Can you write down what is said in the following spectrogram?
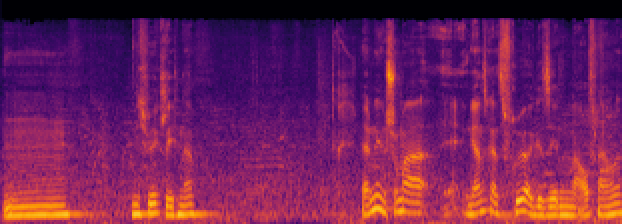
Hm, nicht wirklich, ne? Wir haben den schon mal ganz, ganz früher gesehen in der Aufnahme.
